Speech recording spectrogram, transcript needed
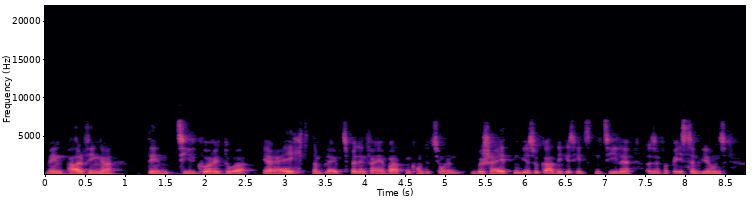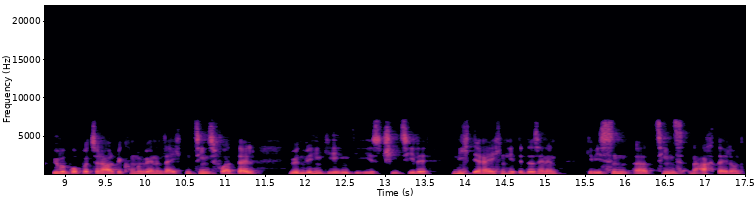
wenn Palfinger den Zielkorridor erreicht, dann bleibt es bei den vereinbarten Konditionen. Überschreiten wir sogar die gesetzten Ziele, also verbessern wir uns überproportional, bekommen wir einen leichten Zinsvorteil. Würden wir hingegen die ESG-Ziele nicht erreichen, hätte das einen gewissen äh, Zinsnachteil. Und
